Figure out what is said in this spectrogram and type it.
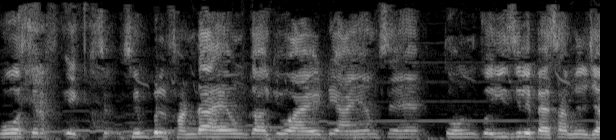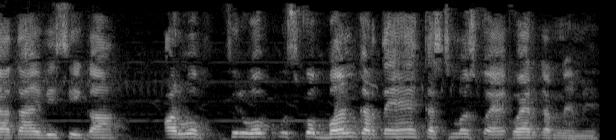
वो सिर्फ़ एक सिंपल फंडा है उनका कि वो आईआईटी आईएम से हैं तो उनको इजीली पैसा मिल जाता है वीसी का। और वो फिर वो उसको बर्न करते हैं कस्टमर्स को एक्वायर करने में।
